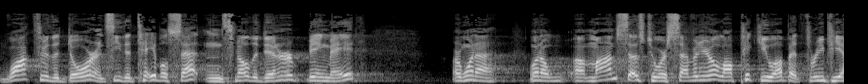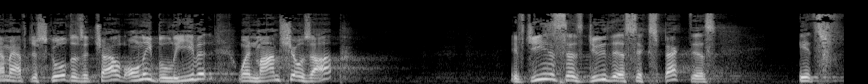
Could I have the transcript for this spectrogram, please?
walk through the door and see the table set and smell the dinner being made? Or when a, when a, a mom says to her seven year old, I'll pick you up at 3 p.m. after school, does a child only believe it when mom shows up? If Jesus says do this, expect this, it's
